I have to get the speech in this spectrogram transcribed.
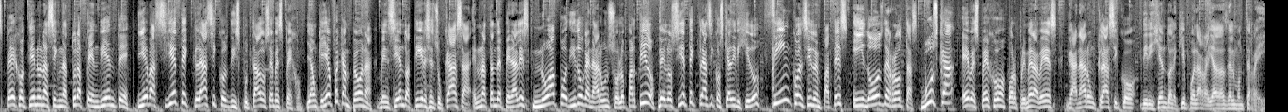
Espejo tiene una asignatura pendiente. Lleva siete clásicos disputados Eva Espejo. Y aunque ya fue campeona, venciendo a Tigres en su casa en una tanda de penales, no ha podido ganar un solo partido. De los siete clásicos que ha dirigido, cinco han sido empates y dos derrotas. Busca Eva Espejo por primera vez ganar un clásico dirigiendo al equipo de las Rayadas del Monterrey.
